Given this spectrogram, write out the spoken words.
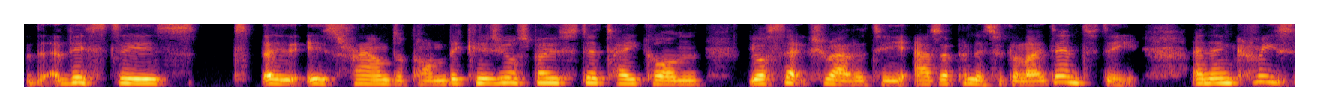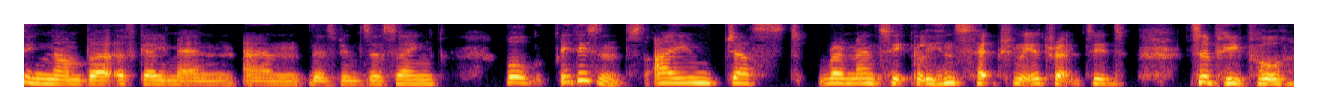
this is uh, is frowned upon because you're supposed to take on your sexuality as a political identity an increasing number of gay men and lesbians are saying well, it isn't. I'm just romantically and sexually attracted to people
